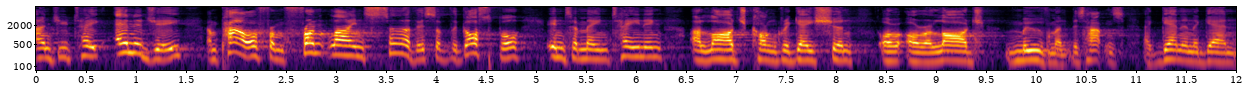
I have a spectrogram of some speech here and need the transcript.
and you take energy and power from frontline service of the gospel into maintaining a large congregation or, or a large movement. This happens again and again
